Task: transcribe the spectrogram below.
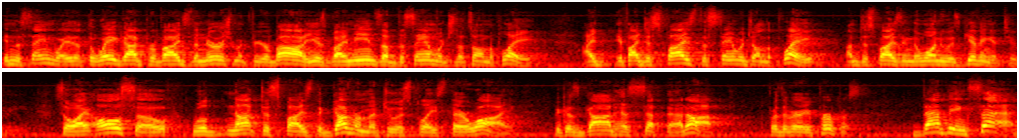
In the same way that the way God provides the nourishment for your body is by means of the sandwich that's on the plate. I, if I despise the sandwich on the plate, I'm despising the one who is giving it to me. So I also will not despise the government who has placed there. Why? Because God has set that up for the very purpose. That being said,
